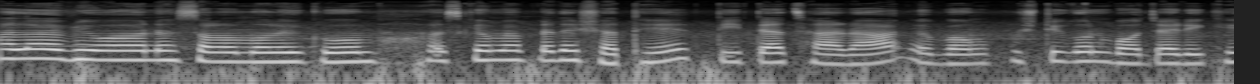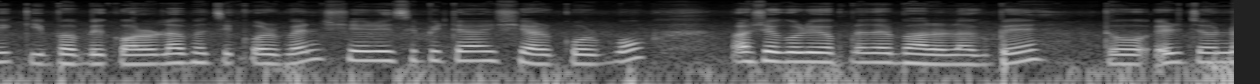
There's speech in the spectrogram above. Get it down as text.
হ্যালো এভরিওয়ান আসসালামু আলাইকুম আজকে আমি আপনাদের সাথে তিতা ছাড়া এবং পুষ্টিগুণ বজায় রেখে কীভাবে করলা ভাজি করবেন সেই রেসিপিটা শেয়ার করব। আশা করি আপনাদের ভালো লাগবে। তো এর জন্য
